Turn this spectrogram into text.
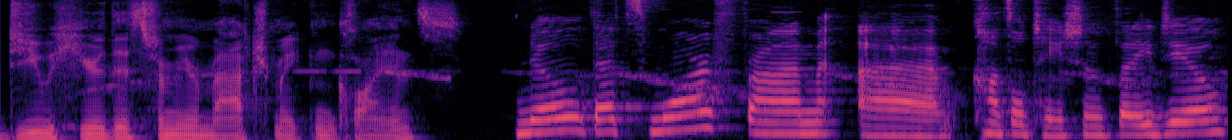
do you hear this from your matchmaking clients? No, that's more from uh, consultations that I do.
